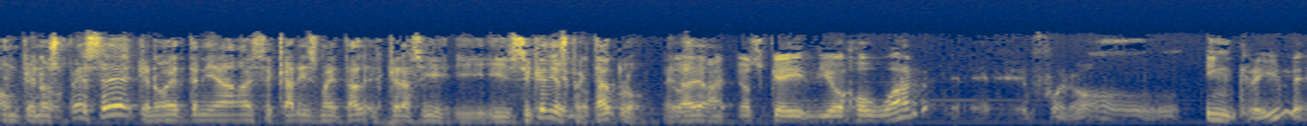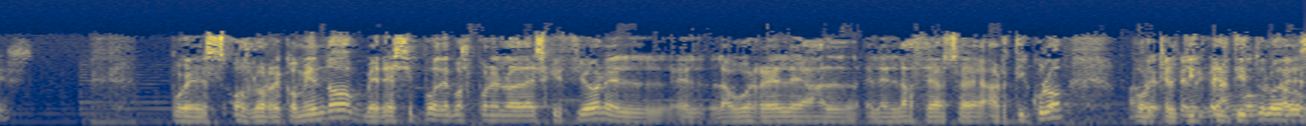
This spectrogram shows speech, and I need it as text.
Aunque nos pese, que no tenía ese carisma y tal, es que era así. Y, sí que dio espectáculo. Los, años que dio Howard eh, fueron increíbles. Pues os lo recomiendo, veré si podemos ponerlo en la descripción, el, la URL al el enlace a ese artículo, porque el, título es...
